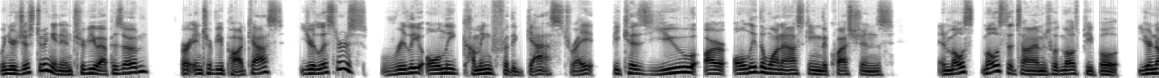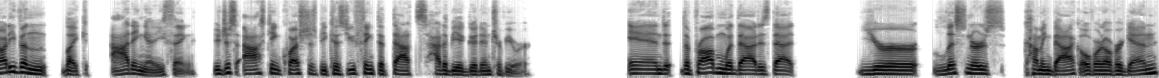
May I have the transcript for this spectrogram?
When you're just doing an interview episode or interview podcast, your listeners really only coming for the guest, right? Because you are only the one asking the questions and most most of the times with most people, you're not even like adding anything. You're just asking questions because you think that that's how to be a good interviewer. And the problem with that is that your listeners coming back over and over again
